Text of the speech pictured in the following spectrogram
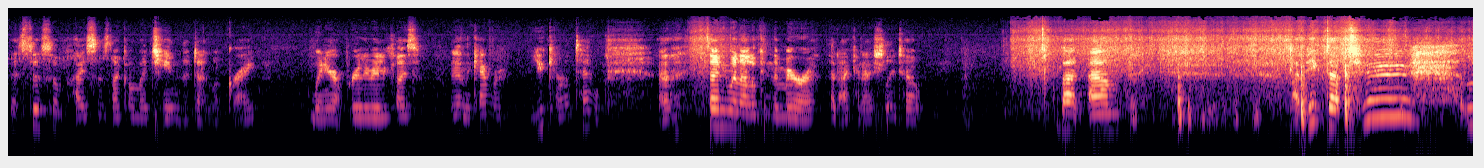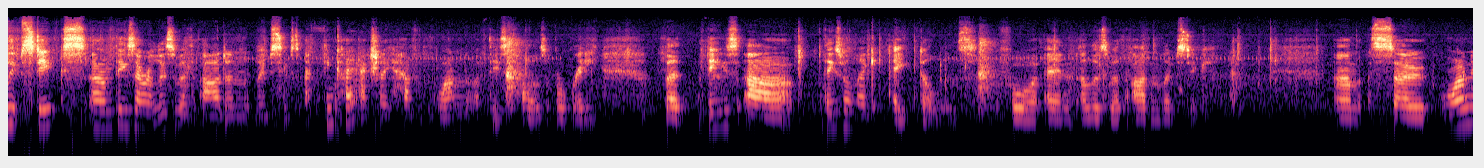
There's still some places like on my chin that don't look great when you're up really, really close. In the camera, you can't tell. Uh, it's only when I look in the mirror that I can actually tell. But um, I picked up two lipsticks. Um, these are Elizabeth Arden lipsticks. I think I actually have one of these colours already. But these are, these were like $8 for an Elizabeth Arden lipstick. Um, so one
